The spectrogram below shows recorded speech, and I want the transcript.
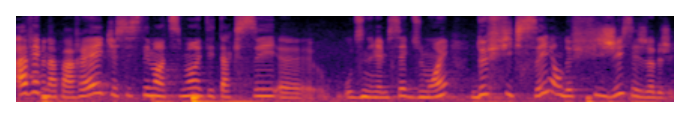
avec un appareil qui systématiquement été taxé, euh, au 19e siècle du moins, de fixer, hein, de figer ces objets.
